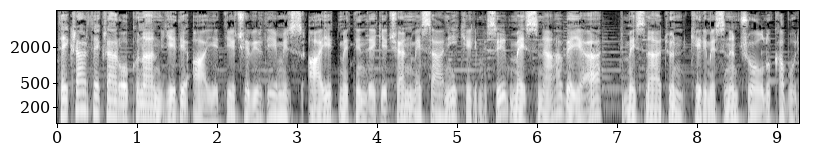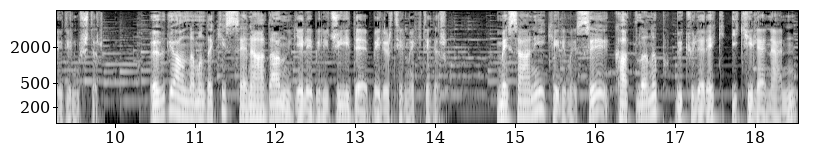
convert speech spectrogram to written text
Tekrar tekrar okunan yedi ayet diye çevirdiğimiz ayet metninde geçen mesani kelimesi mesna veya mesnatün kelimesinin çoğulu kabul edilmiştir. Övgü anlamındaki senadan gelebileceği de belirtilmektedir. Mesani kelimesi katlanıp bükülerek ikilenen,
